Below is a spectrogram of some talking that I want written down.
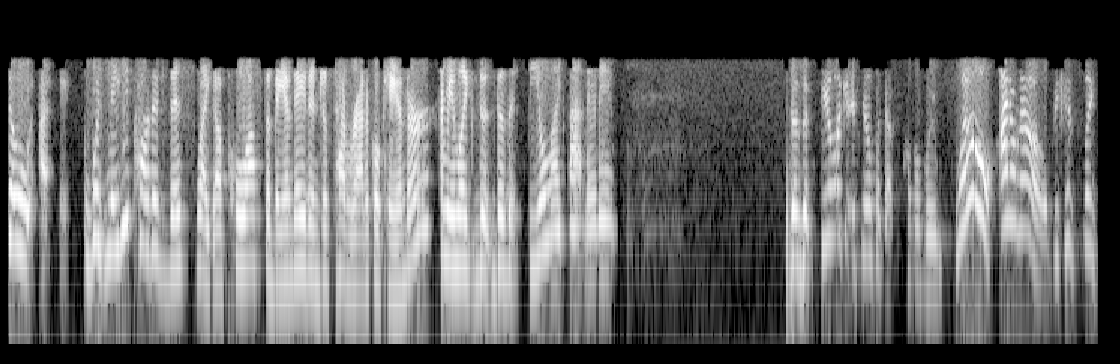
so I, was maybe part of this like a pull off the band-aid and just have radical candor. I mean, like, th- does it feel like that? Maybe. Does it feel like it? It feels like that's probably well. I don't know because like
